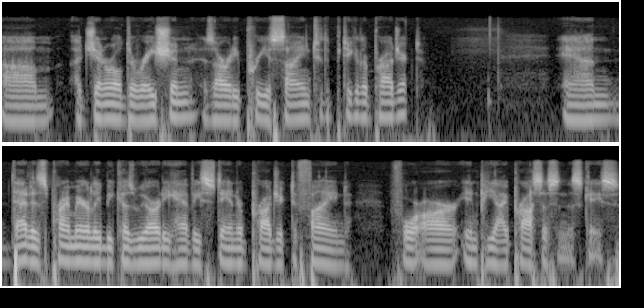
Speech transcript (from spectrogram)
Um, a general duration is already pre-assigned to the particular project. And that is primarily because we already have a standard project defined for our NPI process in this case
